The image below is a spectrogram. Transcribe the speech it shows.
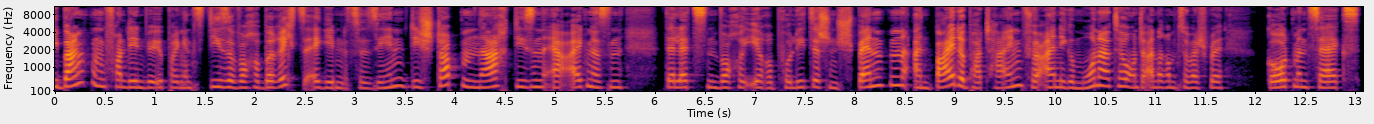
Die Banken, von denen wir übrigens diese Woche Berichtsergebnisse sehen, die stoppen nach diesen Ereignissen der letzten Woche ihre politischen Spenden an beide Parteien für einige Monate, unter anderem zum Beispiel Goldman Sachs,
